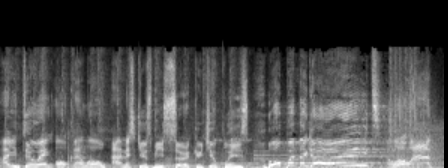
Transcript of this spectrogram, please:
How you doing? Oh, hello. Um, excuse me, sir. Could you please open the gate? Hello? Ah,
